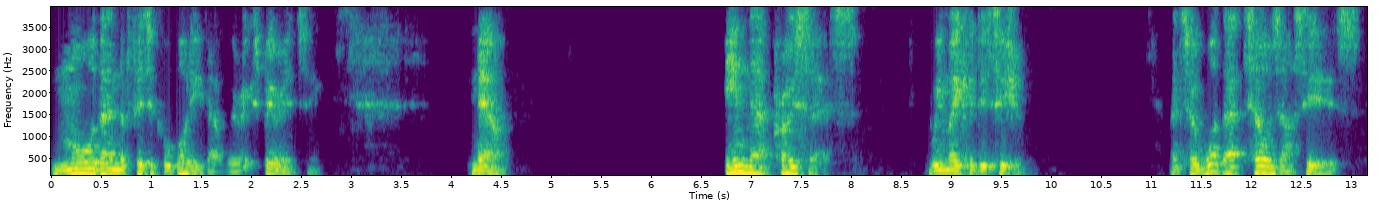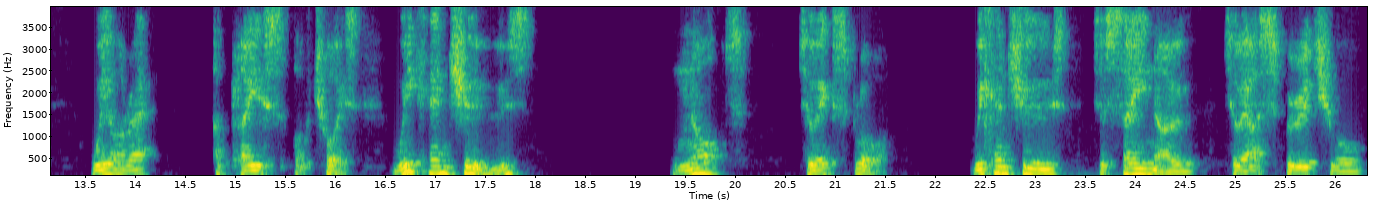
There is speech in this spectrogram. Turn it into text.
more than the physical body that we're experiencing. Now, in that process, we make a decision. And so, what that tells us is we are at a place of choice. We can choose not to explore. We can choose to say no to our spiritual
